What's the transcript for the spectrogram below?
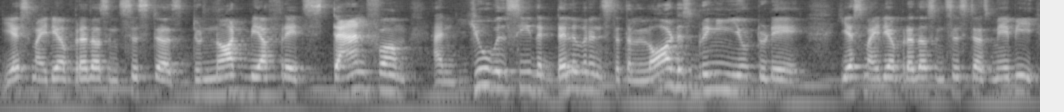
Yes, my dear brothers and sisters, do not be afraid, stand firm, and you will see the deliverance that the Lord is bringing you today. Yes, my dear brothers and sisters, maybe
